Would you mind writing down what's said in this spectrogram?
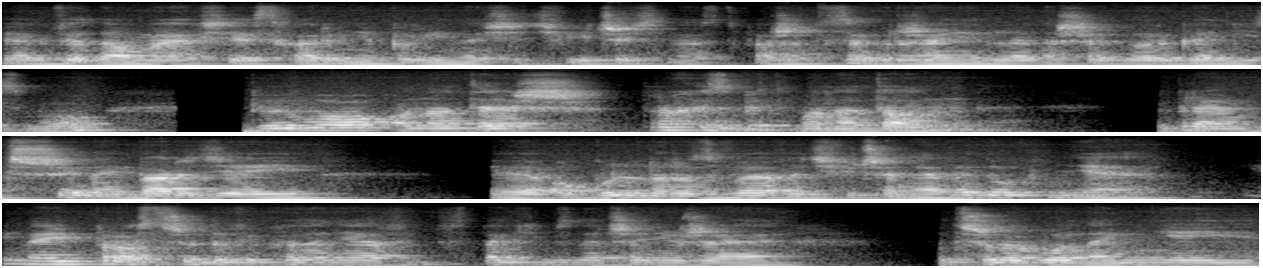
jak wiadomo, jak się jest chory, nie powinno się ćwiczyć, no stwarza to zagrożenie dla naszego organizmu. Było ono też trochę zbyt monotonne. Wybrałem trzy najbardziej e, ogólnorozwojowe ćwiczenia według mnie i najprostsze do wykonania w takim znaczeniu, że potrzeba było najmniej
